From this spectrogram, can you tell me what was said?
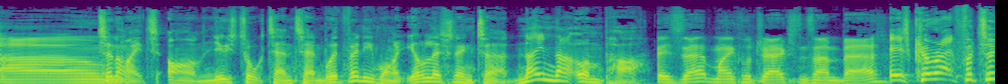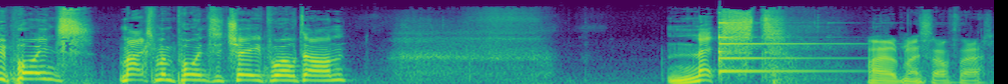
Um, Tonight on News Talk 1010 with Vinnie White, you're listening to Name That Umpire. is that Michael Jackson's "I'm Bad"? It's correct for two points. Maximum points achieved. Well done. Next I owed myself that.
